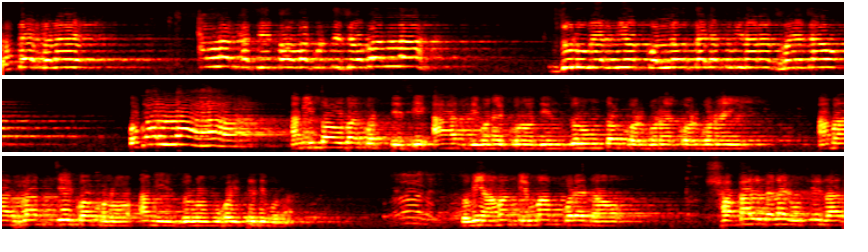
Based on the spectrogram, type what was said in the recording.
রাতের বেলায় আল্লাহর কাছে তওবা করতেছে, ও আল্লাহ, জুলুমের নিয়ত করলেও তাহলে তুমি নারাজ হয়ে যাও। ও আল্লাহ, আমি তওবা করতেছি, আর জীবনে কোনোদিন জুলুম তো করব না, করব নাই। আমার রাজ্যে কখনো আমি জুলুম হইতে দেব না। তুমি আমাকে মাফ করে দাও। সকাল বেলায় উঠে রাজ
